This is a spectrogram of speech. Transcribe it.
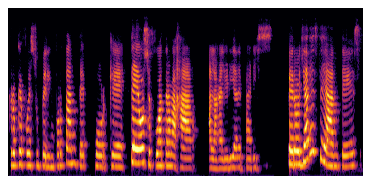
creo que fue súper importante porque Teo se fue a trabajar a la Galería de París pero ya desde antes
